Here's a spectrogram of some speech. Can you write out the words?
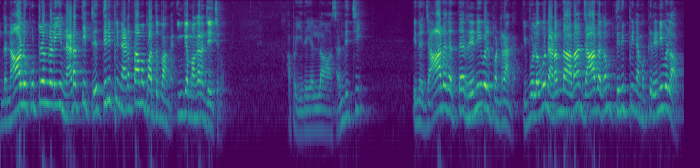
இந்த நாலு குற்றங்களையும் நடத்திட்டு திருப்பி நடத்தாமல் பார்த்துப்பாங்க. இங்கே மகரம் ஜெயிச்சிடும் அப்போ இதையெல்லாம் சந்தித்து இந்த ஜாதகத்தை ரெனிவல் பண்ணுறாங்க இவ்வளவு நடந்தால் தான் ஜாதகம் திருப்பி நமக்கு ரெனிவல் ஆகும்.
